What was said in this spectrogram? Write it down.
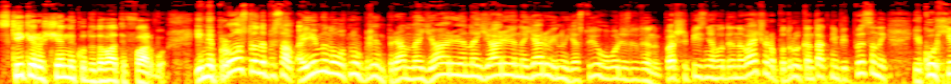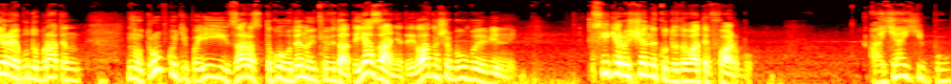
Скільки розчиннику додавати фарбу. І не просто написав, а іменно, от, ну, блін, прям наярює, наярює, наярює. Ну, я стою, говорю з людиною. Перша пізня година вечора, по-друге, контакт не підписаний. Якого хера я буду брати ну, трубку, типу, і зараз таку годину відповідати. Я зайнятий, ладно, що був би вільний. Скільки розчиннику додавати фарбу? А я їбу.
